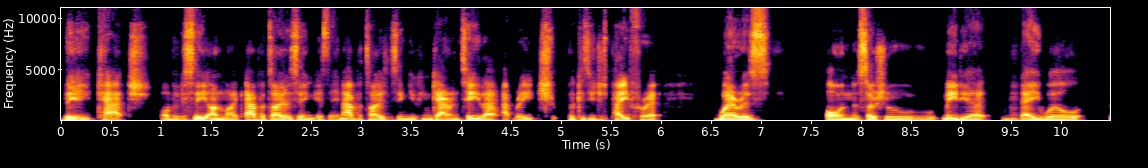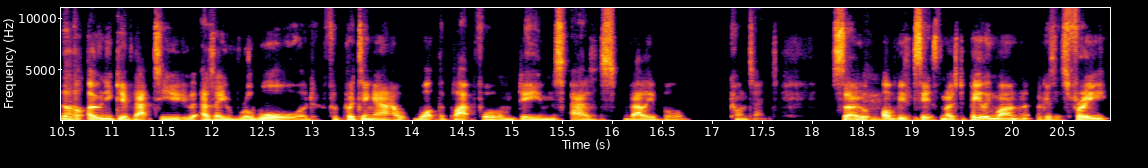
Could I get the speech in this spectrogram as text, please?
The catch obviously unlike advertising is that in advertising you can guarantee that reach because you just pay for it. Whereas on social media they will they'll only give that to you as a reward for putting out what the platform deems as valuable content. So mm-hmm. obviously it's the most appealing one because it's free,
